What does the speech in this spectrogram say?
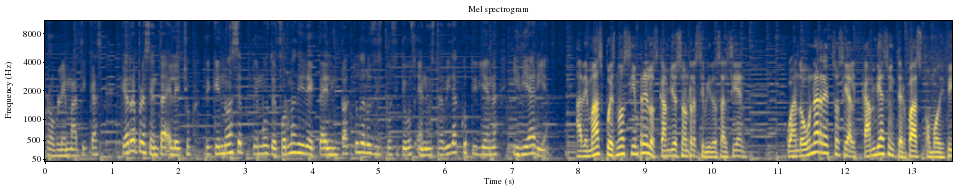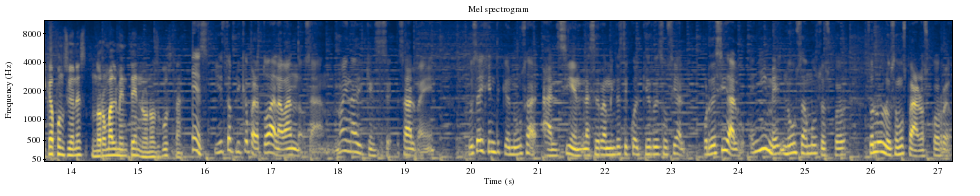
problemáticas que representa el hecho de que no aceptemos de forma directa el impacto de los dispositivos en nuestra vida cotidiana y diaria. Además, pues no siempre los cambios son recibidos al 100. Cuando una red social cambia su interfaz o modifica funciones, normalmente no nos gusta. Es, y esto aplica para toda la banda, o sea, no hay nadie que se salva, ¿eh? Pues hay gente que no usa al 100 las herramientas de cualquier red social. Por decir algo, en Gmail no usamos los correos, solo lo usamos para los correos.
